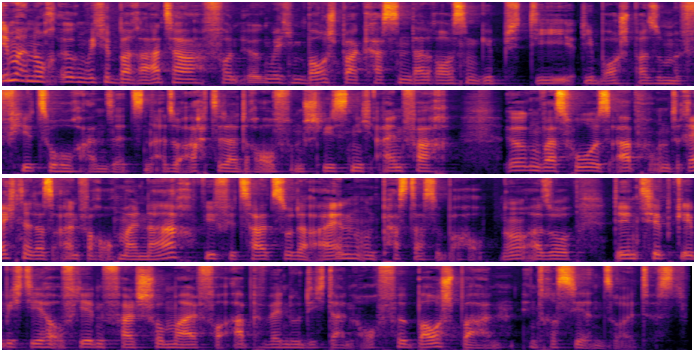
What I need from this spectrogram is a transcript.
immer noch irgendwelche Berater von irgendwelchen Bausparkassen da draußen gibt, die die Bausparsumme viel zu hoch ansetzen. Also achte da drauf und schließ nicht einfach irgendwas Hohes ab und rechne das einfach auch mal nach, wie viel zahlst du da ein und passt das überhaupt. Ne? Also den Tipp gebe ich dir auf jeden Fall schon mal vorab, wenn du dich dann auch für Bausparen interessieren solltest.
